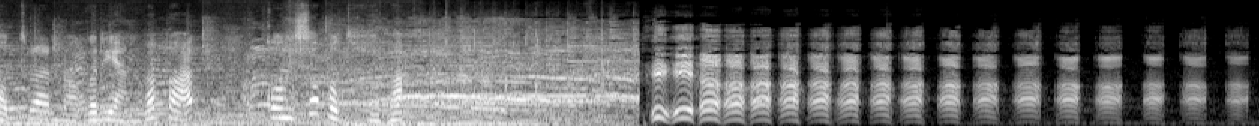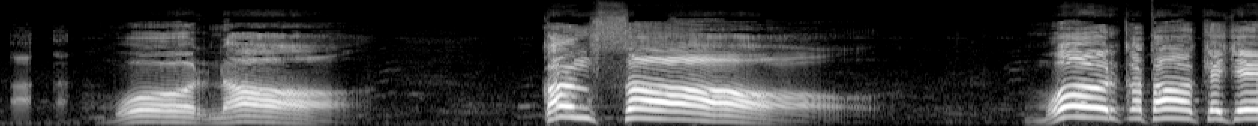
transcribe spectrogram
ମଥୁରା ନଗରୀ ଆଣିବା ପାର୍କ କଂସପଥ ହେବା মোর না কংস মোর কথা কে যে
